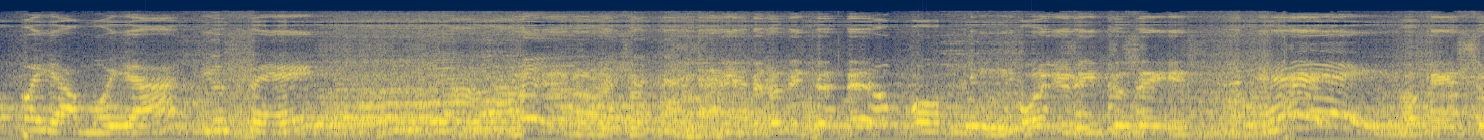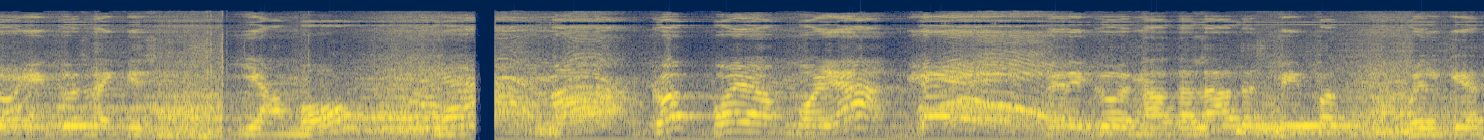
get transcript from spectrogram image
papaya mo yan? you say, only. All you need to say is, Hey! okay, so it goes like this. Yamo. Yamo! boy, Hey. Very good. Now the loudest people will get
